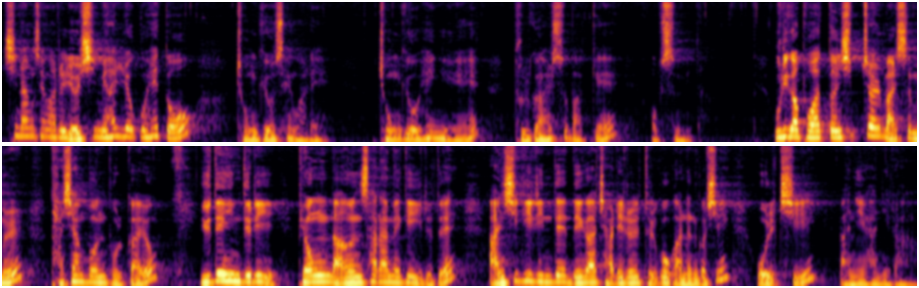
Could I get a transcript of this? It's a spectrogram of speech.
신앙 생활을 열심히 하려고 해도 종교 생활에 종교 행위에 불과할 수밖에 없습니다. 우리가 보았던 10절 말씀을 다시 한번 볼까요? 유대인들이 병 나은 사람에게 이르되 안식일인데 내가 자리를 들고 가는 것이 옳지 아니하니라.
